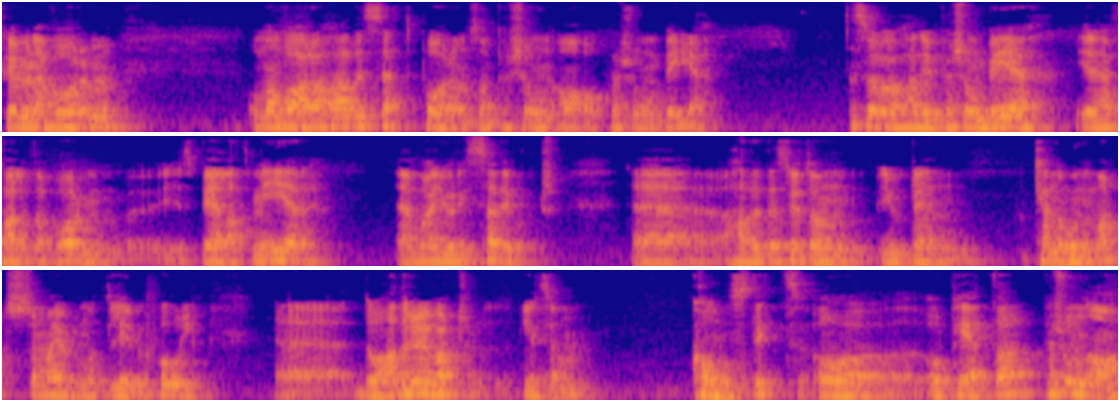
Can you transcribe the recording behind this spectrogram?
För jag menar, Worm, om man bara hade sett på dem som person A och person B så hade ju person B, i det här fallet av Worm, spelat mer än vad Juris hade gjort. Eh, hade dessutom gjort en kanonmatch som han gjorde mot Liverpool. Eh, då hade det varit liksom konstigt att, att peta person A.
